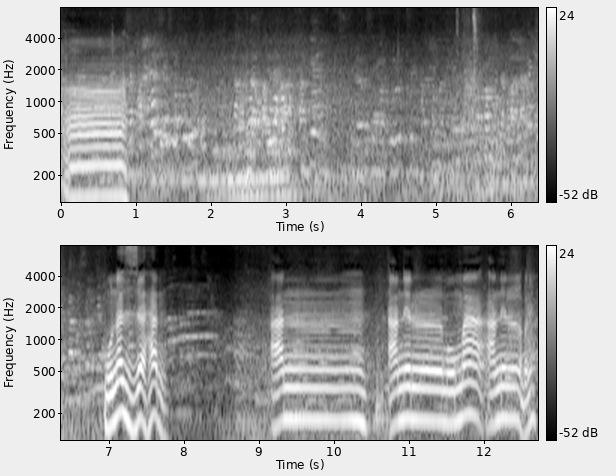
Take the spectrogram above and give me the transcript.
Eh, munazzahan. An anil muma anil apa nih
